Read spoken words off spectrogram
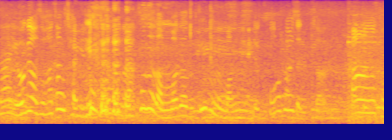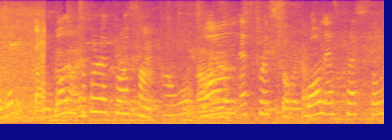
나 여기 와서 화장 잘 됐잖아. 코는 안 맞아도 피부는 맞는데 코가 벌 됐잖아. 빵 하나 더 먹을까? 원 초콜릿 크로아상 하고 원 에스프레소. 원 에스프레소.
